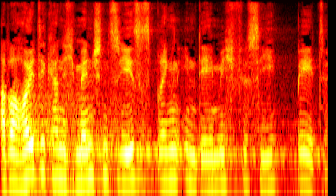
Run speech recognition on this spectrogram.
Aber heute kann ich Menschen zu Jesus bringen, indem ich für sie bete.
